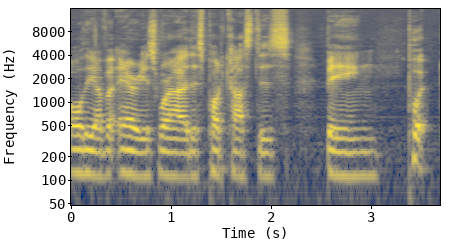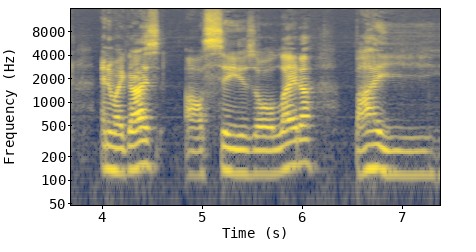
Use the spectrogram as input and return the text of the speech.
all the other areas where this podcast is being put. Anyway, guys, I'll see you all later. Bye.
